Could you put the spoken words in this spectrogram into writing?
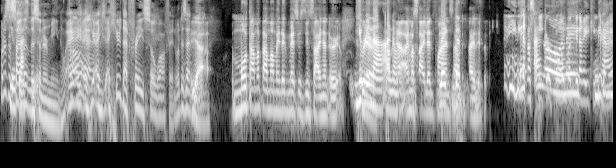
What does a Since last silent year. listener mean? I, oh, I, I, Oh, hear, I, I hear that phrase so often. What does that Yeah. mean? mo tama-tama may nag-message din sa akin yan. Or, You mean swear. na, Sabi ano? niya, I'm a silent fan. Like sabi silent. Hindi Like, naka-speakerphone ano, pag like, pinakikinggan. Hindi kami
